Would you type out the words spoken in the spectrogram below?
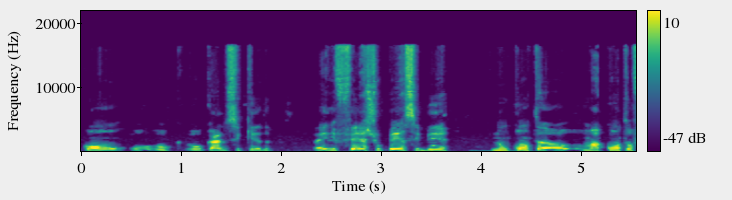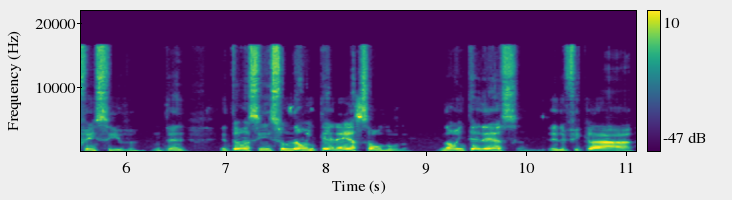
com o, o, o Carlos Siqueira. Aí ele fecha o PSB num contra, uma contra-ofensiva, entende? Então, assim, isso não interessa ao Lula. Não interessa. Ele ficar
